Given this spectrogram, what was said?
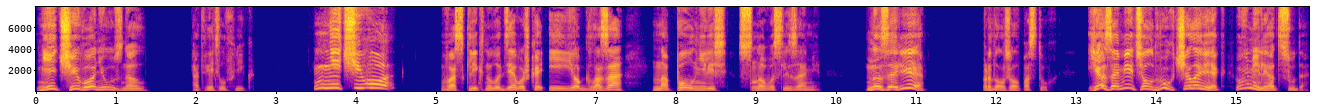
Ничего не узнал», — ответил Фрик. «Ничего!» — воскликнула девушка, и ее глаза наполнились снова слезами. «На заре!» — продолжал пастух. «Я заметил двух человек в миле отсюда.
